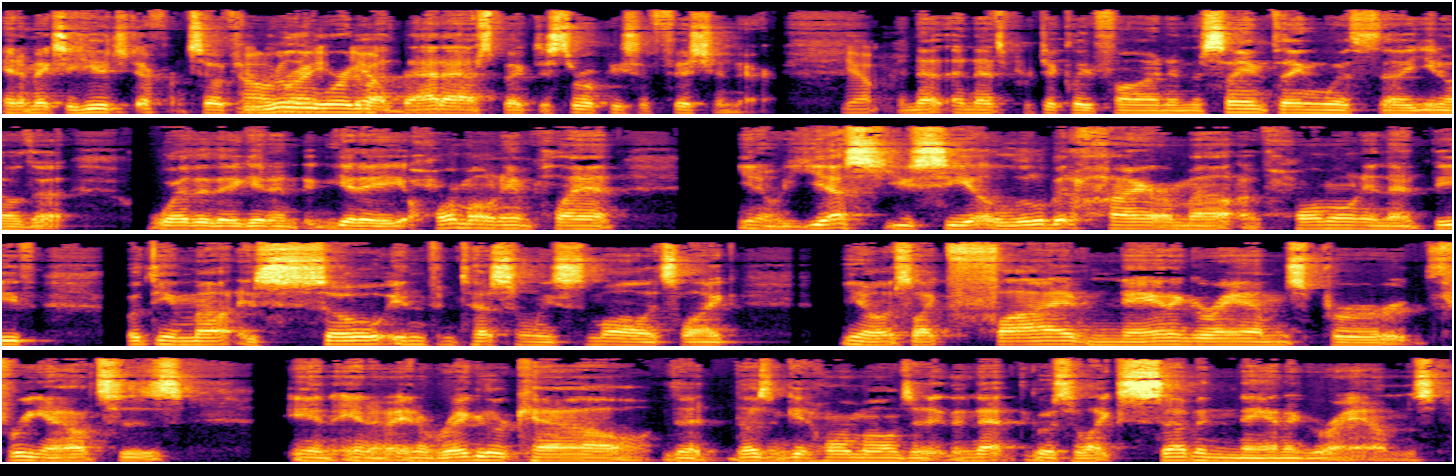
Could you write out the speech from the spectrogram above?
and it makes a huge difference. So if you're Oh, really right. worried Yeah. about that aspect, just throw a piece of fish in there yep and that and that's particularly fine. And the same thing with uh, you know the whether they get in, get a hormone implant. You know, yes, you see a little bit higher amount of hormone in that beef, but the amount is so infinitesimally small. It's like you know, it's like five nanograms per three ounces in in a, in a regular cow that doesn't get hormones, and, and that goes to like seven nanograms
